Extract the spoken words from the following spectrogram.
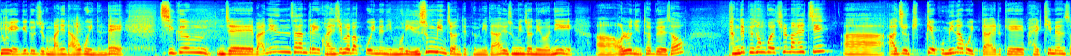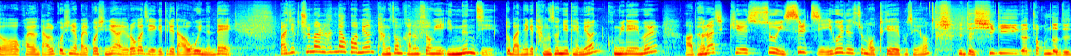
요 얘기도 지금 많이 나오고 있는데 지금 이제 많은 사람들에게 관심을 받고 있는 인물이 유승민 전 대표입니다. 유승민 전 의원이 아, 언론 인터뷰에서 당대표 선거에 출마할지 아, 아주 깊게 고민하고 있다 이렇게 밝히면서 과연 나올 것이냐 말 것이냐 여러 가지 얘기들이 나오고 있는데 만약 출마를 한다고 하면 당선 가능성이 있는지 또 만약에 당선이 되면 국민의힘을 아, 변화시킬 수 있을지 이거에 대해서 좀 어떻게 보세요? 일단 시기가 조금 더 늦,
